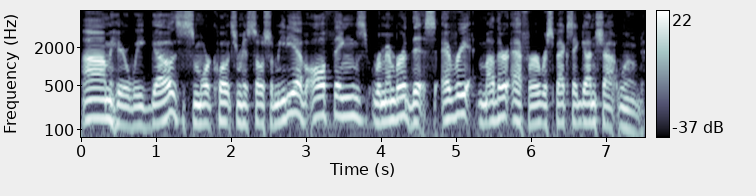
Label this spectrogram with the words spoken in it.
Um, here we go. This is some more quotes from his social media. Of all things, remember this every mother effer respects a gunshot wound.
